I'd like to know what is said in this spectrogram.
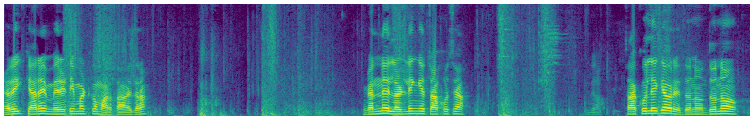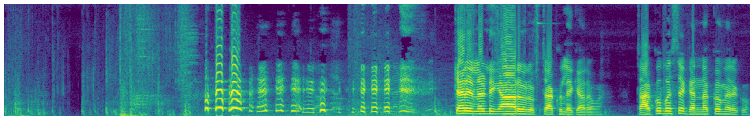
अरे क्या रे मेरे टीममेट को मारता इधर आ। गन्ने लड़ लेंगे चाकू से। चाकू लेके और दोनों दोनों। क्या रे लड़ लेंगे आ रहा रुक चाकू लेके आ रहा हूँ मैं। चाकू बस से गन्ना को मेरे को।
